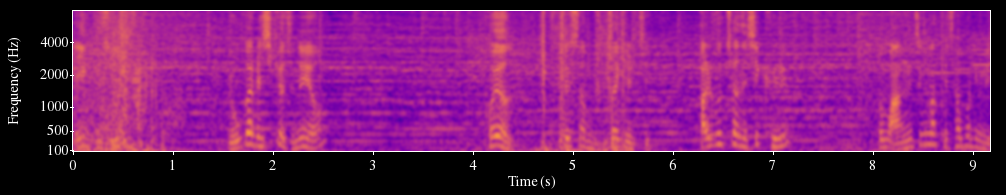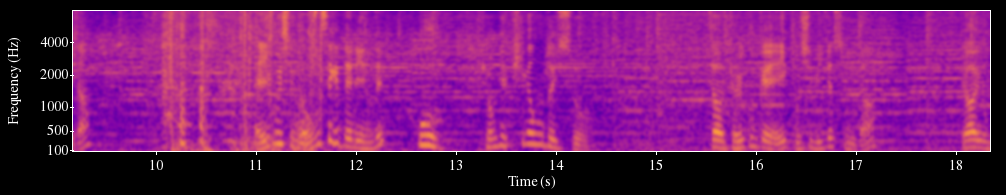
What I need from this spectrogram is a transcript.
A90 요가를 시켜주네요. 과연 부대 싸움 누가 이길지. 발부차는 시크. 너무 앙증맞게 차버립니다 A90 너무 세게 때리는데? 오! 벽에 피가 묻어있어 자 결국에 A90 이겼습니다 야 이거 뭐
